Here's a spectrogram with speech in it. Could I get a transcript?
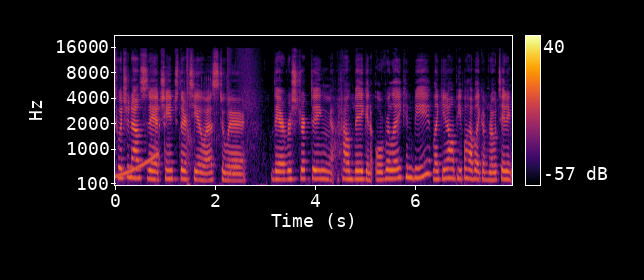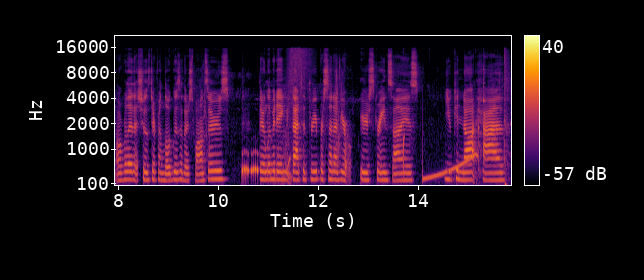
Twitch announced today it changed their TOS to where they're restricting how big an overlay can be. Like, you know how people have like a rotating overlay that shows different logos of their sponsors? They're limiting that to 3% of your, your screen size. You cannot have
